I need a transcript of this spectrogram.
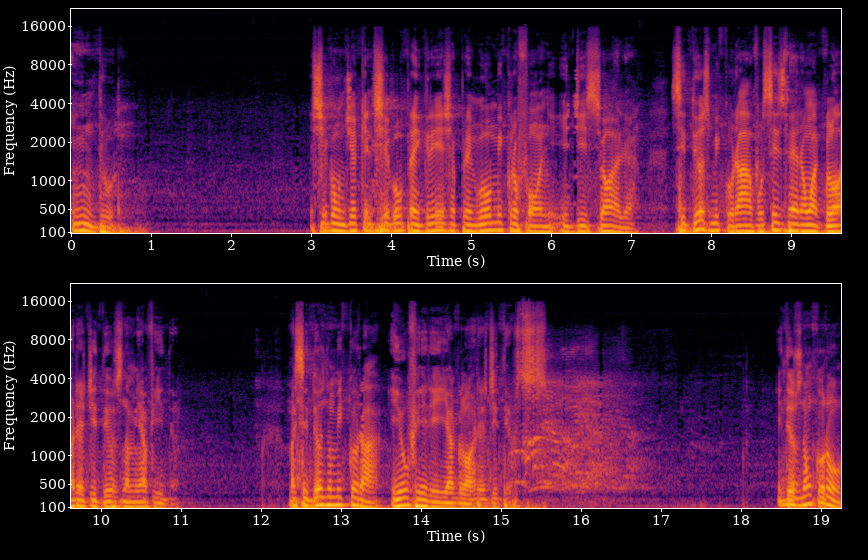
indo. Chegou um dia que ele chegou para a igreja, pregou o microfone e disse: Olha, se Deus me curar, vocês verão a glória de Deus na minha vida. Mas se Deus não me curar, eu verei a glória de Deus. E Deus não curou.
